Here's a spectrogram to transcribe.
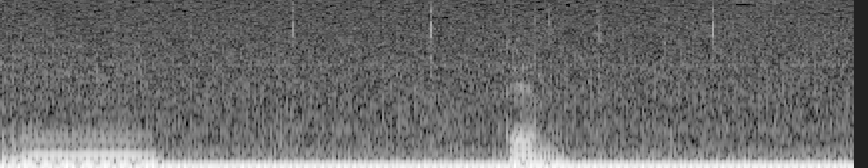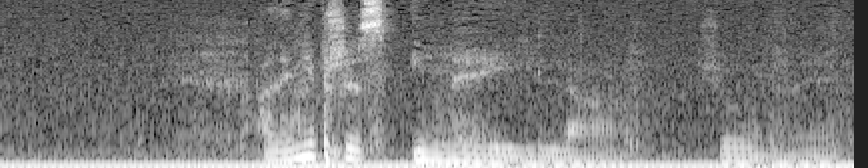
Mm, ten ale nie przez e-maila ziomek.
